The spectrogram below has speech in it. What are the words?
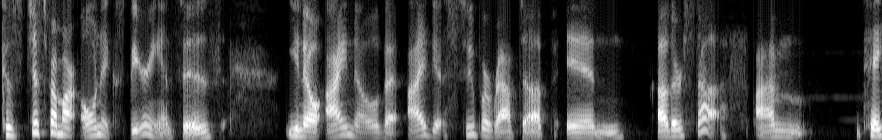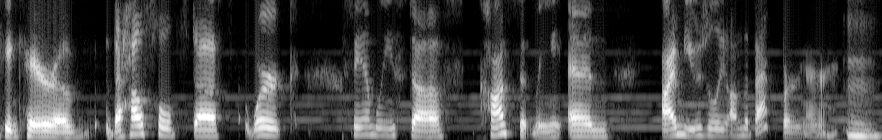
Because just from our own experiences you know i know that i get super wrapped up in other stuff. I'm taking care of the household stuff work family stuff constantly and I'm usually on the back burner. Mm.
